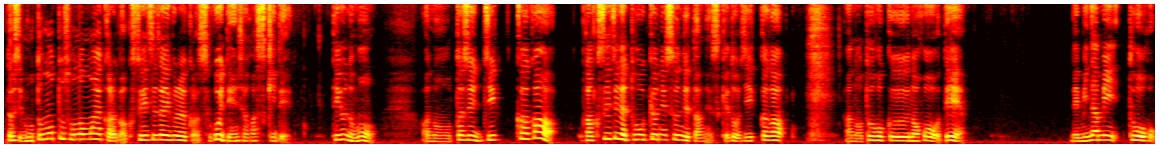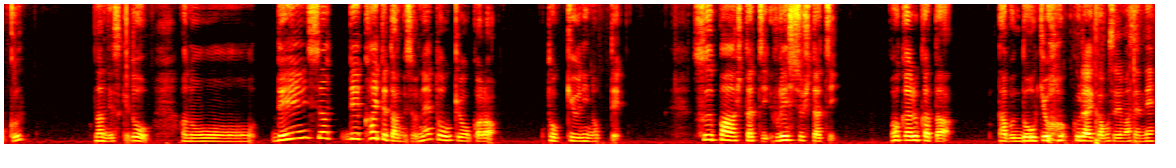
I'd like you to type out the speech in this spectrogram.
私もともとその前から学生時代ぐらいからすごい電車が好きでっていうのもあの私実家が学生時代東京に住んでたんですけど実家があの東北の方でで南東北なんですけどあのー、電車で帰ってたんですよね東京から特急に乗ってスーパー日立フレッシュ日立わかる方多分同居 ぐらいかもしれませんね。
